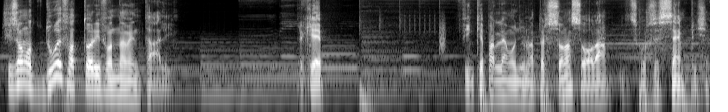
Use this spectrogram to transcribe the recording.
Ci sono due fattori fondamentali, perché finché parliamo di una persona sola, il discorso è semplice.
